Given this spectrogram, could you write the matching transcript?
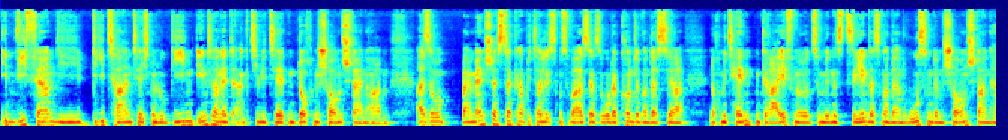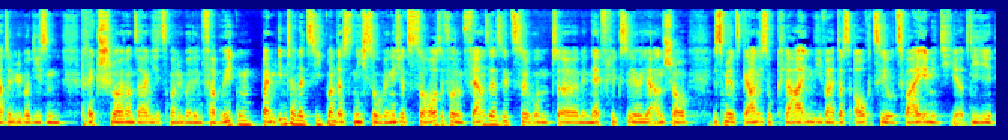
inwiefern die digitalen Technologien, Internetaktivitäten doch einen Schornstein haben. Also beim Manchester-Kapitalismus war es ja so, da konnte man das ja noch mit Händen greifen oder zumindest sehen, dass man da einen rußenden Schornstein hatte über diesen Dreckschleudern, sage ich jetzt mal, über den Fabriken. Beim Internet sieht man das nicht so. Wenn ich jetzt zu Hause vor dem Fernseher sitze und äh, eine Netflix-Serie anschaue, ist mir jetzt gar nicht so klar, inwieweit das auch CO2 emittiert. Die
